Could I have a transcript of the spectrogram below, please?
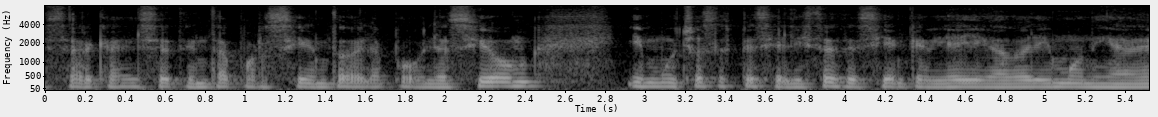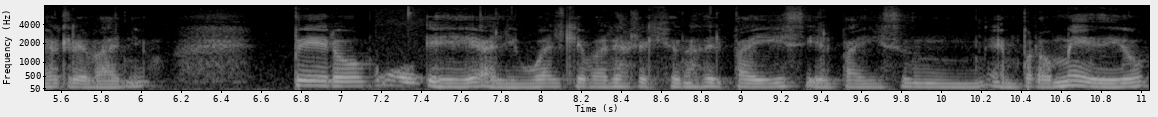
Cerca del 70% de la población y muchos especialistas decían que había llegado a la inmunidad de rebaño pero eh, al igual que varias regiones del país y el país en, promedio,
